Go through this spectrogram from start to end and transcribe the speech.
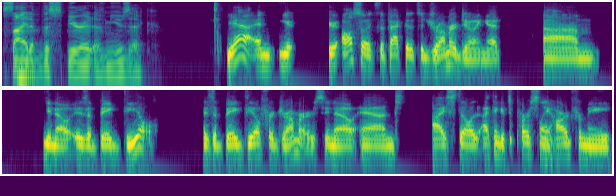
side of the spirit of music. Yeah, and you're, you're also it's the fact that it's a drummer doing it, um, you know, is a big deal. Is a big deal for drummers, you know, and I still I think it's personally hard for me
